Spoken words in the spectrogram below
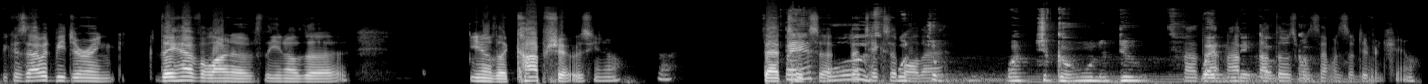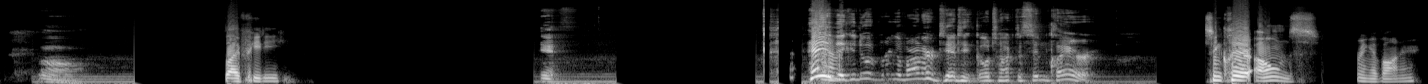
because that would be during. They have a lot of you know the, you know the cop shows. You know, that takes up that takes up all that. You, what you gonna do? Not that, not, not come- those come- ones. That one's a different channel. Oh, Live PD. yeah. Hey, Yeah. they can do what Ring of Honor did and go talk to Sinclair. Sinclair owns Ring of Honor.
